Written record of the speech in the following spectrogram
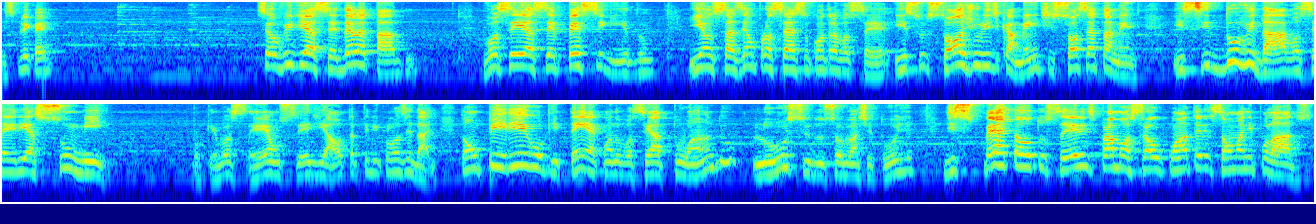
Explica aí. Seu vídeo ia ser deletado, você ia ser perseguido, iam fazer um processo contra você. Isso só juridicamente, só certamente. E se duvidar, você iria sumir porque você é um ser de alta periculosidade. Então, o perigo que tem é quando você, atuando lúcido sobre uma atitude, desperta outros seres para mostrar o quanto eles são manipulados.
